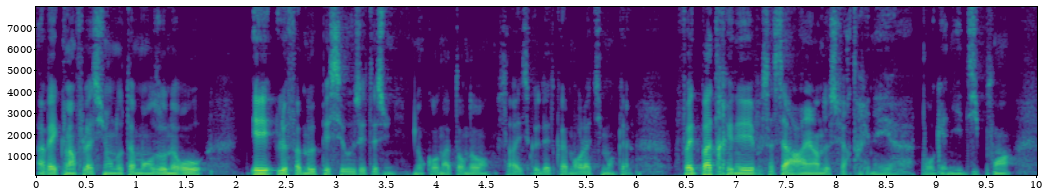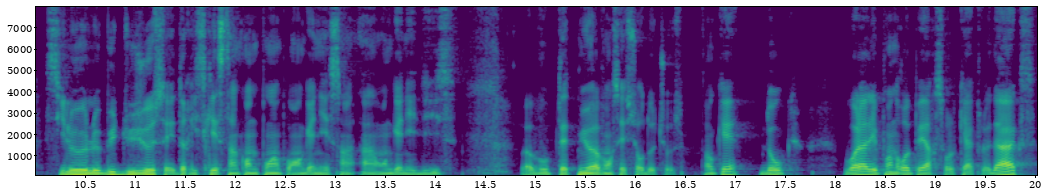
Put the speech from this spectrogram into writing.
avec l'inflation, notamment en zone euro et le fameux PC aux États-Unis. Donc en attendant, ça risque d'être quand même relativement calme. Faites pas traîner, ça sert à rien de se faire traîner euh, pour gagner 10 points. Si le, but du jeu c'est de risquer 50 points pour en gagner, 5, en gagner 10, bah, vaut peut-être mieux avancer sur d'autres choses. Ok? Donc voilà les points de repère sur le CAC, le DAX.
